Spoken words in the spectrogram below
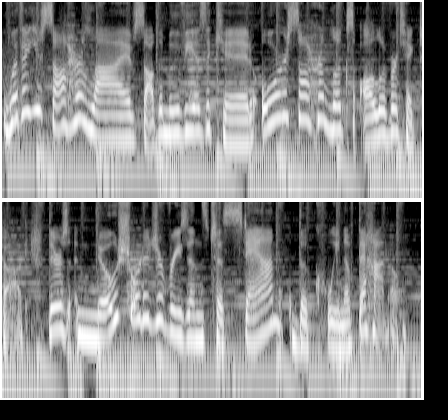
Whether you saw her live, saw the movie as a kid, or saw her looks all over TikTok, there's no shortage of reasons to stan the Queen of Tejano.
